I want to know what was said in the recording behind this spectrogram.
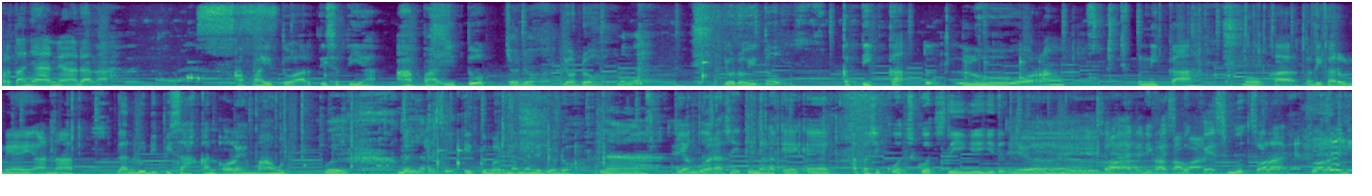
pertanyaannya adalah apa itu arti setia? Apa itu jodoh. jodoh? Bener jodoh itu ketika lu orang menikah mau ka- dikaruniai anak dan lu dipisahkan oleh maut Wih, bener sih. Itu baru namanya jodoh. Nah. Yang gua rasa itu malah kayak kayak apa sih quotes quotes di IG gitu. Iya. ada di Nggak, Facebook kawan. Facebook. soalnya soalnya ini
